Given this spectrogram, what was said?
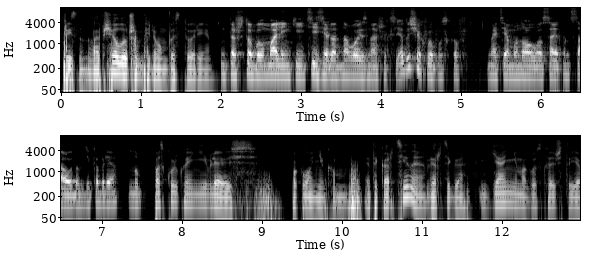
признан вообще лучшим фильмом в истории. Это что, был маленький тизер одного из наших следующих выпусков на тему нового Sight and Sound в декабре? Ну, поскольку я не являюсь поклонником этой картины Вертига, я не могу сказать, что я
